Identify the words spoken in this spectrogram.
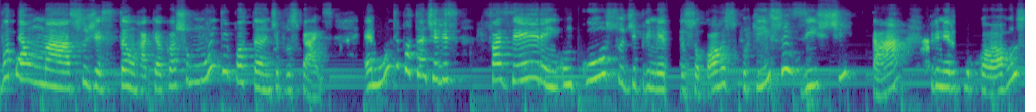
vou dar uma sugestão, Raquel, que eu acho muito importante para os pais. É muito importante eles fazerem um curso de primeiros socorros, porque isso existe, tá? Primeiros socorros,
